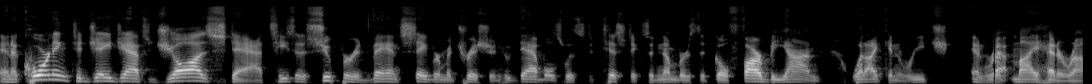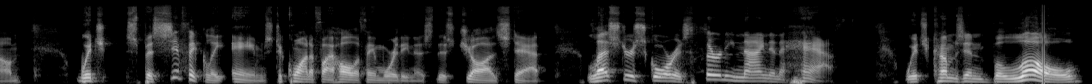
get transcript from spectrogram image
And according to Jay Jaffe's JAWS stats, he's a super advanced sabermetrician who dabbles with statistics and numbers that go far beyond what I can reach and wrap my head around, which specifically aims to quantify Hall of Fame worthiness, this JAWS stat. Lester's score is 39 and a half, which comes in below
